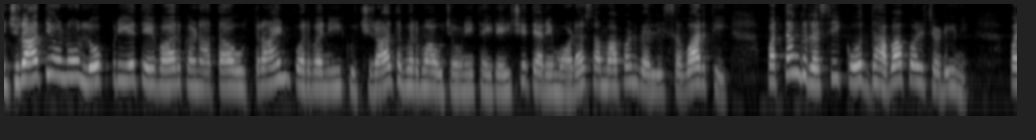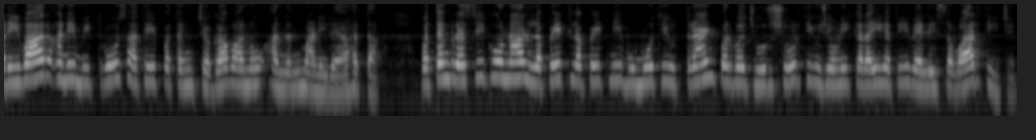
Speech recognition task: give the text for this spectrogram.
ગુજરાતીઓનો લોકપ્રિય તહેવાર ગણાતા ઉત્તરાયણ પર્વની ગુજરાતભરમાં ઉજવણી થઈ રહી છે ત્યારે મોડાસામાં પણ વહેલી સવારથી પતંગ રસિકો ધાબા પર ચડીને પરિવાર અને મિત્રો સાથે પતંગ ચગાવવાનો આનંદ માણી રહ્યા હતા. પતંગ રસિકોના લપેટ લપેટની બૂમોથી ઉત્તરાયણ પર્વ જોરશોરથી ઉજવણી કરાઈ હતી વહેલી સવારથી જ.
